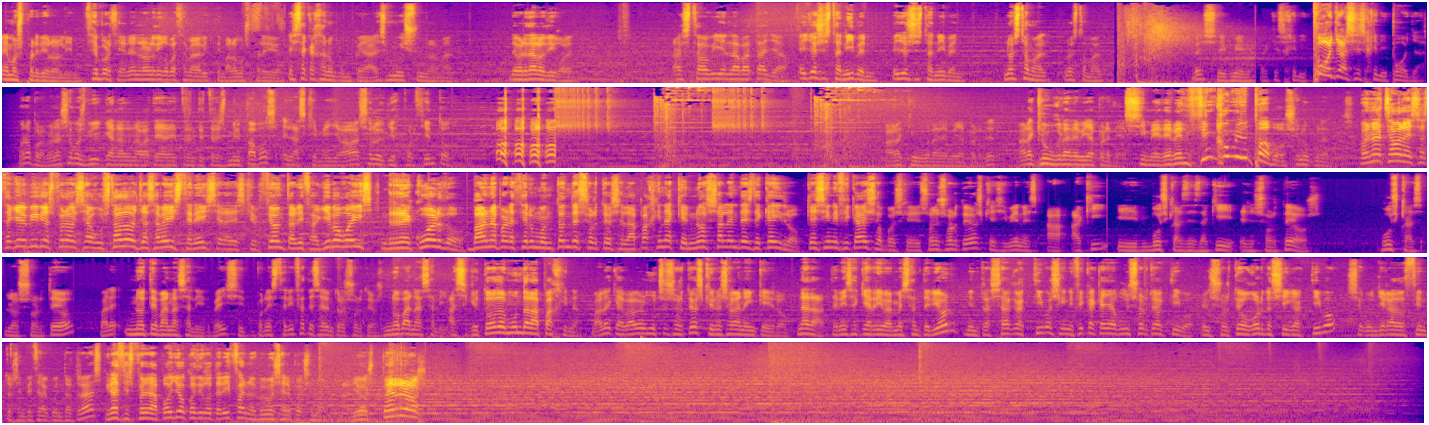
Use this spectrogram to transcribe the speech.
Hemos perdido el all 100%, ¿eh? No lo digo para hacerme la víctima, lo hemos perdido Esta caja no pumpea, es muy subnormal De verdad lo digo, ¿eh? Ha estado bien la batalla. Ellos están even. Ellos están even. No está mal, no está mal. ¿Ves? 6.000. Aquí es gilipollas, es gilipollas. Bueno, por lo menos hemos ganado una batalla de 33.000 pavos en las que me llevaba solo el 10%. Ahora qué Ugrade voy a perder. Ahora qué Ugrade voy a perder. Si me deben 5.000 pavos en Ugrades. Bueno, chavales, hasta aquí el vídeo. Espero que os haya gustado. Ya sabéis, tenéis en la descripción tarifa giveaways. Recuerdo, van a aparecer un montón de sorteos en la página que no salen desde Keydrop. ¿Qué significa eso? Pues que son sorteos que si vienes a aquí y buscas desde aquí en sorteos buscas los sorteos, ¿vale? No te van a salir, ¿veis? Si pones tarifa te salen todos los sorteos, no van a salir. Así que todo el mundo a la página, ¿vale? Que va a haber muchos sorteos que no se hagan en Keydrop. Nada, tenéis aquí arriba el mes anterior. Mientras salga activo significa que hay algún sorteo activo. El sorteo gordo sigue activo. Según llega a 200 empieza la cuenta atrás. Gracias por el apoyo, código tarifa. Nos vemos en el próximo. Adiós, perros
